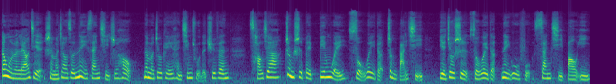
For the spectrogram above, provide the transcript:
当我们了解什么叫做内三旗之后，那么就可以很清楚的区分，曹家正式被编为所谓的正白旗，也就是所谓的内务府三旗包衣。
